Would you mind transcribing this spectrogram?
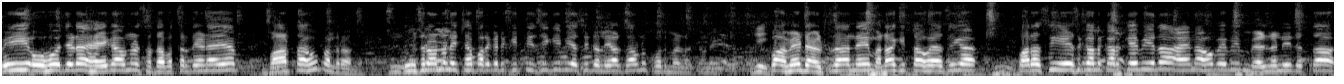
ਵੀ ਉਹ ਜਿਹੜਾ ਹੈਗਾ ਉਹਨਾਂ ਨੇ ਸੱਦਾ ਪੱਤਰ ਦੇਣਾ ਹੈ ਵਾਰਤਾ ਹੋ 15 ਨੂੰ। ਦੂਸਰਾ ਉਹਨਾਂ ਨੇ ਇੱਛਾ ਪ੍ਰਗਟ ਕੀਤੀ ਸੀਗੀ ਵੀ ਅਸੀਂ ਡੱਲੇਵਾਲ ਸਾਹਿਬ ਨੂੰ ਖੁਦ ਮਿਲਣਾ ਚਾਹੁੰਦੇ ਹਾਂ। ਭਾਵੇਂ ਡਾਕਟਰਾਂ ਨੇ ਮਨਾ ਕੀਤਾ ਹੋਇਆ ਸੀਗਾ ਪਰ ਅਸੀਂ ਇਸ ਗੱਲ ਕਰਕੇ ਵੀ ਇਹਦਾ ਐ ਨਾ ਹੋਵੇ ਵੀ ਮਿਲਣ ਨਹੀਂ ਦਿੱਤਾ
